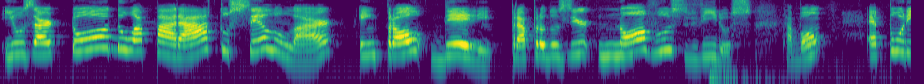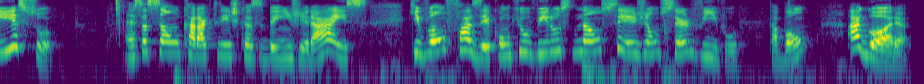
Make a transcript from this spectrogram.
e usar todo o aparato celular em prol dele para produzir novos vírus, tá bom? É por isso, essas são características bem gerais que vão fazer com que o vírus não seja um ser vivo, tá bom? Agora,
